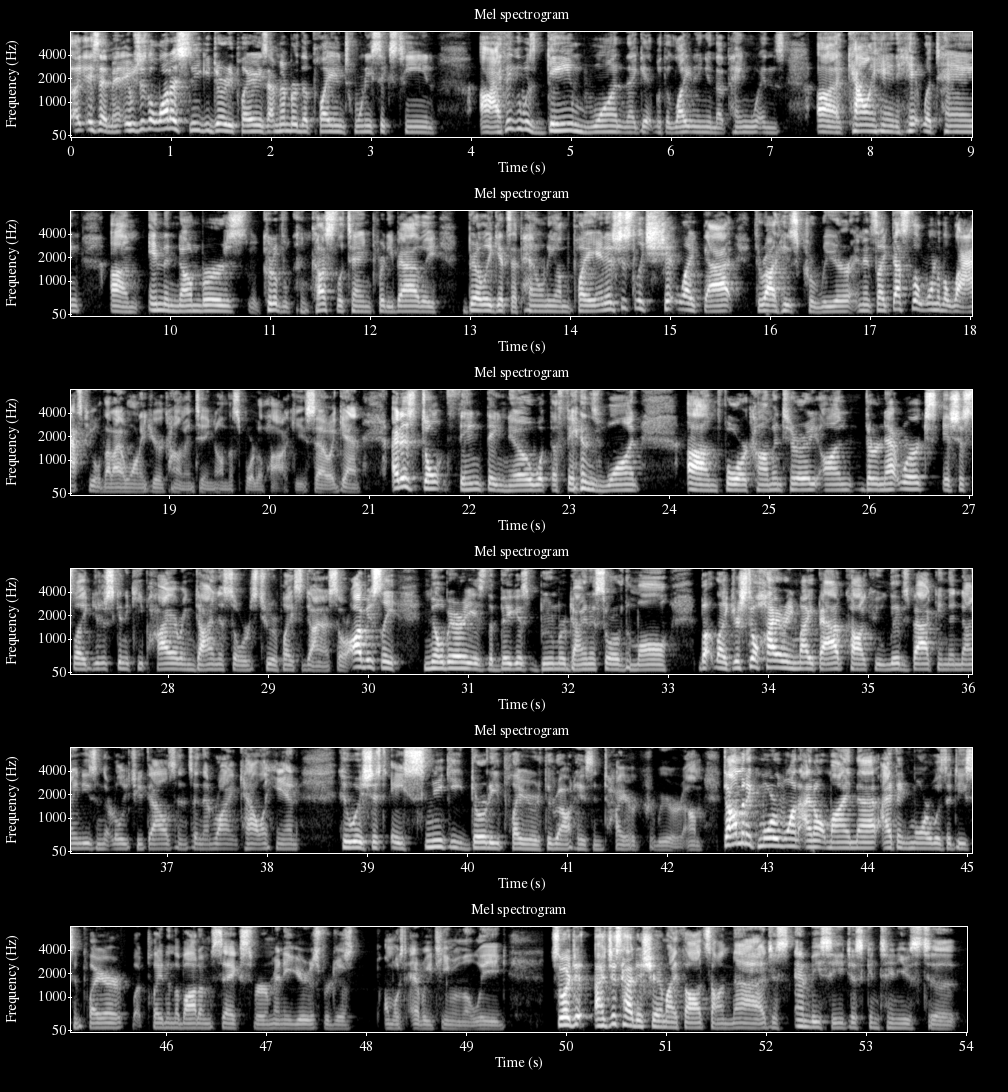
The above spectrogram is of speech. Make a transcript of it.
like I said, man, it was just a lot of sneaky, dirty plays. I remember the play in 2016 uh, I think it was game one that get with the Lightning and the Penguins. Uh, Callahan hit Letang um, in the numbers, could have concussed Letang pretty badly. Barely gets a penalty on the play, and it's just like shit like that throughout his career. And it's like that's the one of the last people that I want to hear commenting on the sport of hockey. So again, I just don't think they know what the fans want um, for commentary on their networks. It's just like you're just going to keep hiring dinosaurs to replace a dinosaur. Obviously, Milbury is the biggest boomer dinosaur of them all, but like you're still hiring Mike Babcock, who lives back in the 90s and the early 2000s, and then Ryan Callahan, who was just a sneaky, dirty player throughout his entire career. Um, Dominic Moore one, I don't mind that. I think Moore was a decent player, but played in the bottom six for many years for just almost every team in the league. So I just, I just had to share my thoughts on that. Just NBC just continues to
